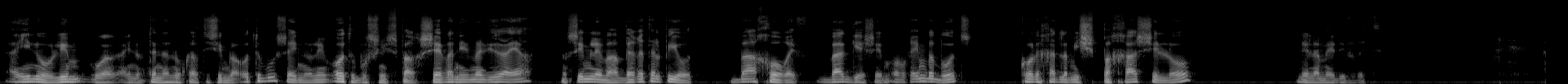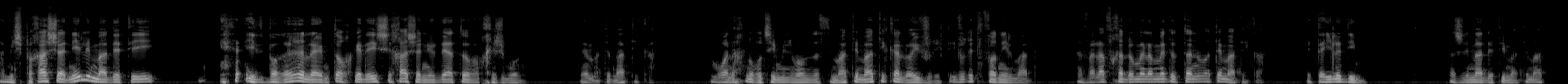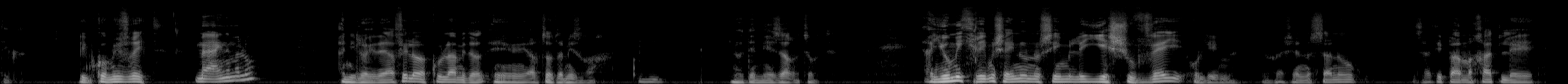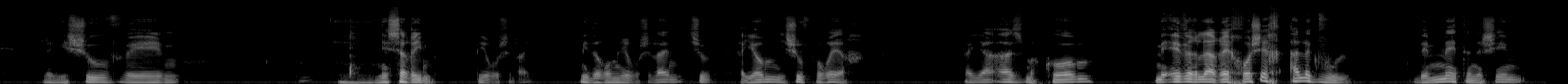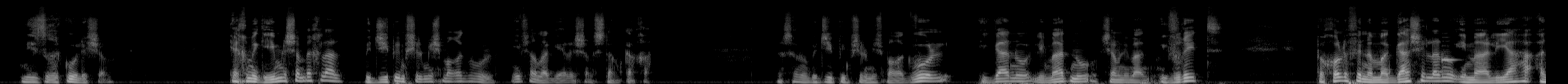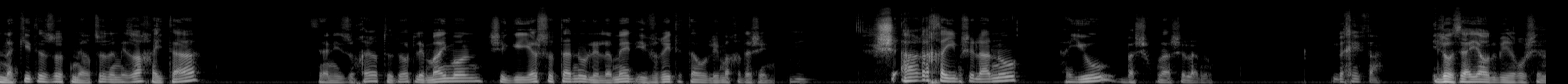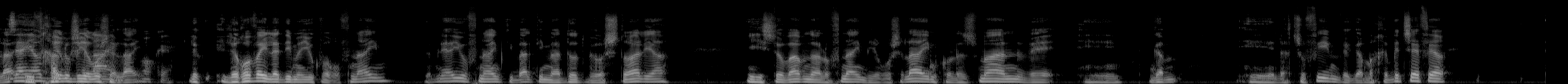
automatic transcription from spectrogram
היינו עולים, הוא היה נותן לנו כרטיסים לאוטובוס, היינו עולים אוטובוס מספר 7 נדמה לי זה היה, נוסעים למעברת תלפיות, בחורף, בגשם, הולכים בבוץ, כל אחד למשפחה שלו ללמד עברית. המשפחה שאני לימדתי, התברר אליהם תוך כדי שיחה שאני יודע טוב חשבון ומתמטיקה. אמרו, אנחנו רוצים ללמוד מתמטיקה, לא עברית. עברית כבר נלמד, אבל אף אחד לא מלמד אותנו מתמטיקה, את הילדים. אז לימדתי מתמטיקה, במקום עברית. מאין הם עלו? אני לא יודע אפילו, כולם מד- אה, ארצות המזרח. לא יודע מאיזה ארצות. היו מקרים שהיינו נוסעים ליישובי עולים. אחרי שנסענו, נסעתי פעם אחת ל, ליישוב אה, אה, נסרים בירושלים, מדרום לירושלים, יישוב, היום יישוב פורח. היה אז מקום מעבר להרי חושך על הגבול. באמת אנשים נזרקו לשם. איך מגיעים לשם בכלל? בג'יפים של משמר הגבול. אי אפשר להגיע לשם סתם ככה. נסענו בג'יפים של משמר הגבול, הגענו, לימדנו, שם לימדנו עברית. בכל אופן, המגע שלנו עם העלייה הענקית הזאת מארצות המזרח הייתה, זה אני זוכר, תודות למימון שגייס אותנו ללמד עברית את העולים החדשים. שאר החיים שלנו היו בשכונה שלנו. בחיפה. לא, זה היה עוד בירושלים. זה היה עוד התחלנו בירושלים. בירושלים. אוקיי. ל- לרוב הילדים היו כבר אופניים, גם לי היו אופניים, קיבלתי מהדוד באוסטרליה. הסתובבנו על אופניים בירושלים כל הזמן, וגם אה, לצופים וגם אחרי בית ספר.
